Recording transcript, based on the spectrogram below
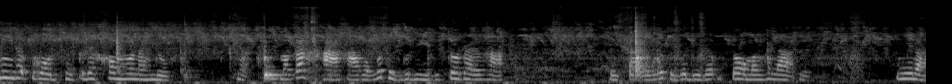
นี่ครับทุกคนผมก็ได้คอมแล้วนะดูเนี่ยมันก็ขาขาผมก็ถึงพอดีตัวไทยขาถึงขาผมก็ถึงพอดีแล้วตัวมันขนาดนี้นี่นะ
